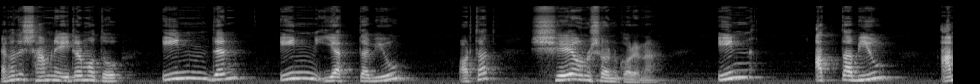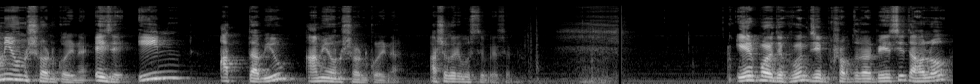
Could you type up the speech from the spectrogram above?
এখন যে সামনে এটার মতো ইন, দেন ইন ইয়াত্তাবিউ, অর্থাৎ সে অনুসরণ করে না। ইন আত্মাবিউ আমি অনুসরণ করি না। এই যে, ইন আত্মাবিউ, আমি অনুসরণ করি না। আশা করি বুঝতে পেরেছেন। এরপরে দেখুন যে শব্দটা পেয়েছি, তা হলো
